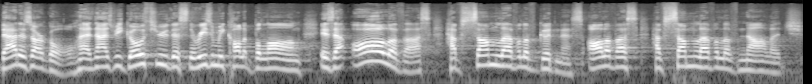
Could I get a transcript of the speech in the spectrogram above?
That is our goal. And as we go through this, the reason we call it belong is that all of us have some level of goodness, all of us have some level of knowledge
